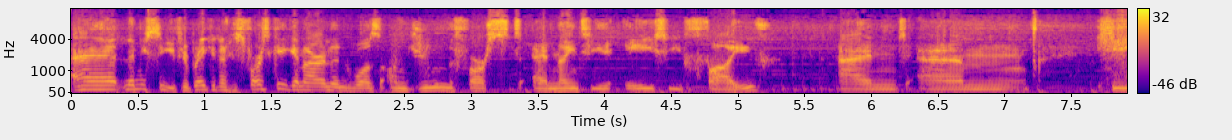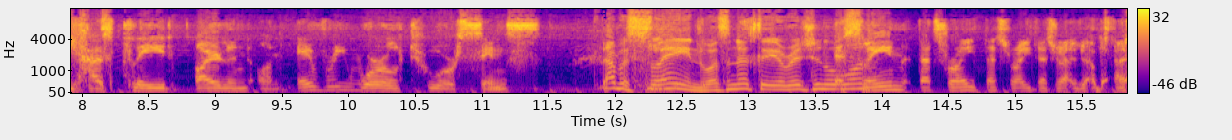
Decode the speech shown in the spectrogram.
Uh, let me see. If you break it down, his first gig in Ireland was on June the 1st, uh, 1985. And um, he has played Ireland on every world tour since. That was Slane, wasn't it? The original Uh, one? Slane, that's right, that's right, that's right. A,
